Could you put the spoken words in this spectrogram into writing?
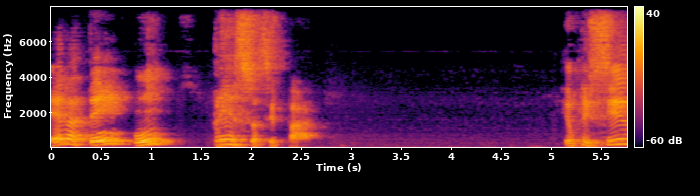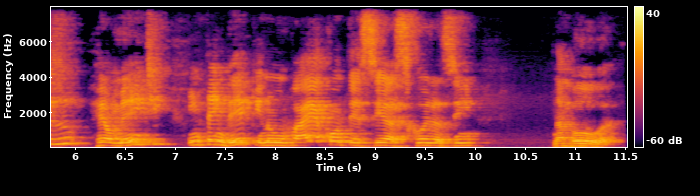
ela tem um preço a ser pago. Eu preciso realmente entender que não vai acontecer as coisas assim na boa.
